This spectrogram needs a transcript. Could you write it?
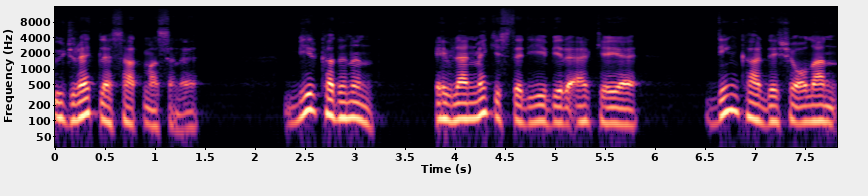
ücretle satmasını, bir kadının evlenmek istediği bir erkeğe din kardeşi olan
